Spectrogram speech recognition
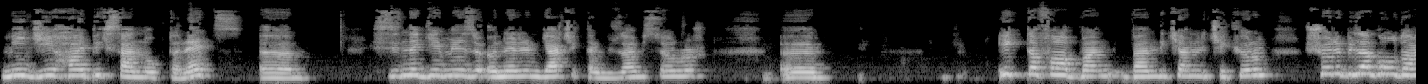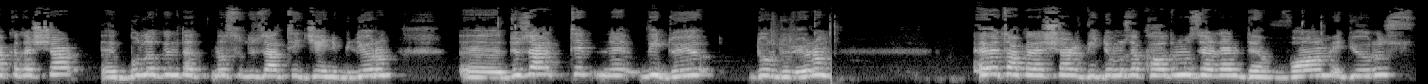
mici.hypixel.net ee, Sizin de girmenizi öneririm. Gerçekten güzel bir server. Ee, ilk defa ben, ben de kendimi çekiyorum. Şöyle bir lag oldu arkadaşlar. Ee, bu lagın da nasıl düzelteceğini biliyorum. Ee, düzelttim videoyu durduruyorum. Evet arkadaşlar videomuza kaldığımız yerden devam ediyoruz.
